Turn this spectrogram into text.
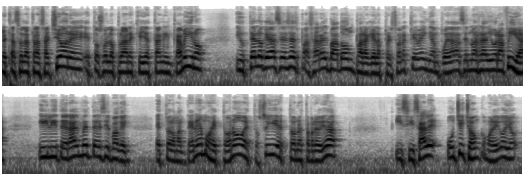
estas son las transacciones, estos son los planes que ya están en camino. Y usted lo que hace es, es pasar el batón para que las personas que vengan puedan hacer una radiografía y literalmente decir, ok, esto lo mantenemos, esto no, esto sí, esto no es nuestra prioridad. Y si sale un chichón, como le digo yo,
